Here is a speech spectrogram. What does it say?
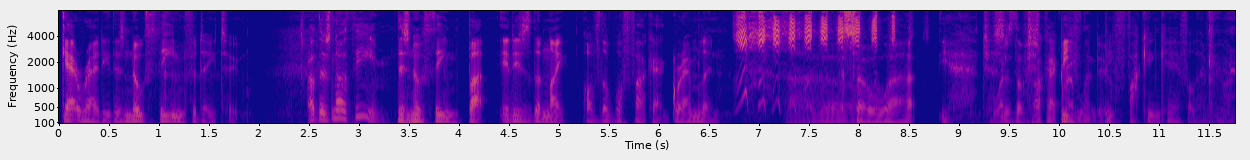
get ready. There's no theme for day two. Oh, there's no theme. There's no theme, but it is the night of the Wafakak Gremlin. So, uh, yeah. Just, What does the just be, Gremlin do? Be fucking careful, everyone.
